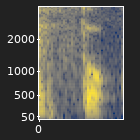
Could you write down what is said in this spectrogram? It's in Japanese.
テスト。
